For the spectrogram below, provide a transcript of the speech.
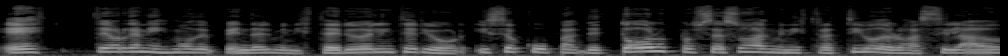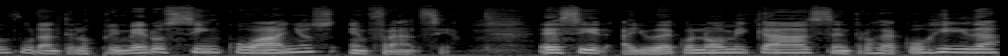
Este organismo depende del Ministerio del Interior y se ocupa de todos los procesos administrativos de los asilados durante los primeros cinco años en Francia. Es decir, ayuda económica, centros de acogida,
